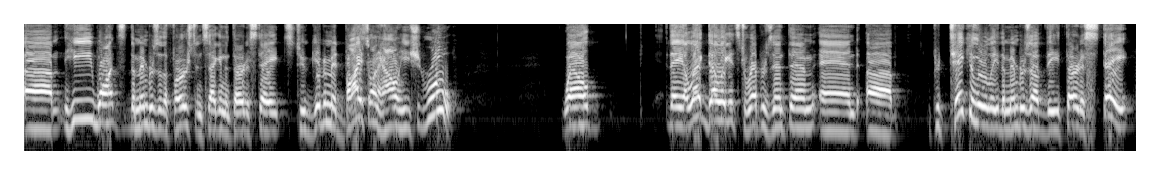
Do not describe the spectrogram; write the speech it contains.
um, he wants the members of the first and second and third estates to give him advice on how he should rule. Well, they elect delegates to represent them, and uh, particularly the members of the third estate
